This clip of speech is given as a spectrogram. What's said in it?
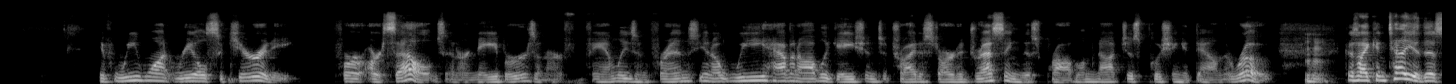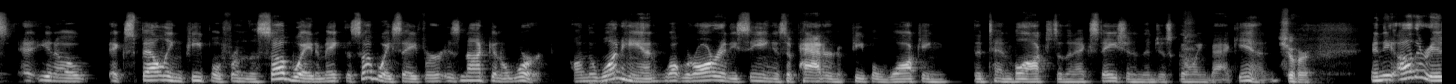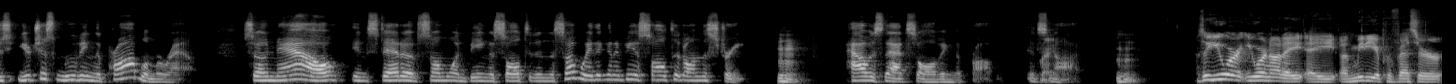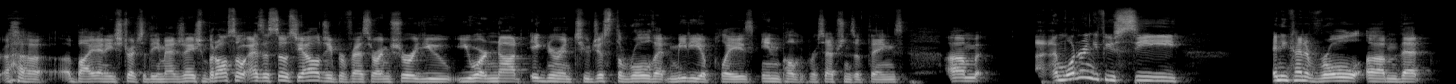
if we want real security for ourselves and our neighbors and our families and friends, you know, we have an obligation to try to start addressing this problem, not just pushing it down the road. Because mm-hmm. I can tell you this, eh, you know, expelling people from the subway to make the subway safer is not going to work on the one hand, what we're already seeing is a pattern of people walking the 10 blocks to the next station and then just going back in. Sure. And the other is you're just moving the problem around. So now instead of someone being assaulted in the subway, they're going to be assaulted on the street. Mm-hmm. How is that solving the problem? It's right. not. Mm-hmm. So you are you are not a, a, a media professor uh, by any stretch of the imagination, but also as a sociology professor, I'm sure you you are not ignorant to just the role that media plays in public perceptions of things. Um, I'm wondering if you see any kind of role um, that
